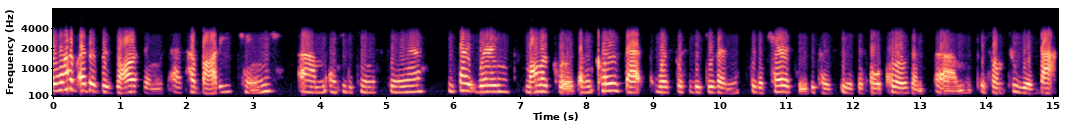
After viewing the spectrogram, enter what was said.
A lot of other bizarre things as her body changed um, and she became skinnier. She started wearing smaller clothes. I mean, clothes that were supposed to be given to the charity because it was just old clothes and um, it's from two years back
